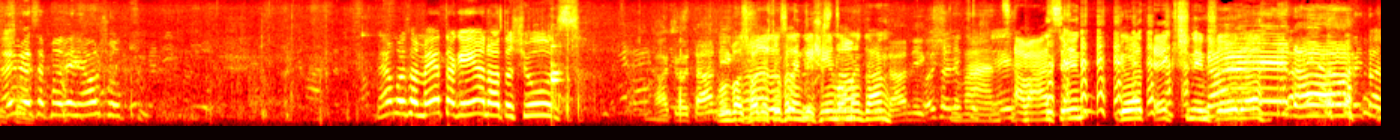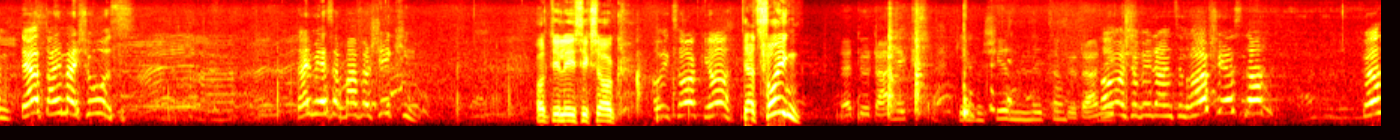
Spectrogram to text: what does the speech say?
Nein, wir sollten mal welche ausschupfen. Der muss einen Meter gehen, hat der Schuss. Und was hat du für ein Geschehen momentan? Wahnsinn. Ein Wahnsinn. Gut, Action in Schröder. Der hat einmal Schuss. Den müssen wir mal verschicken. Hat die Lisi gesagt. Hab ich gesagt, ja. Der hat's folgen. Haben wir schon wieder eins draufschießen da? Gell?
